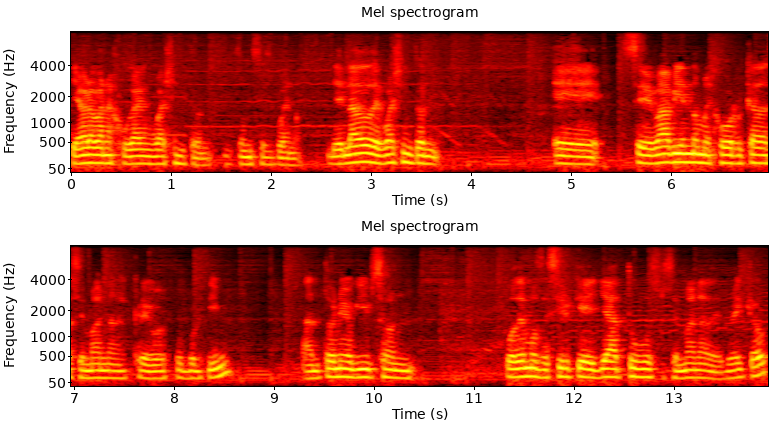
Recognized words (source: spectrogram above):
y ahora van a jugar en Washington. Entonces, bueno, del lado de Washington eh, se va viendo mejor cada semana, creo, el fútbol team. Antonio Gibson, podemos decir que ya tuvo su semana de breakout.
